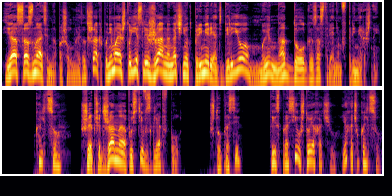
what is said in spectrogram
Я сознательно пошел на этот шаг, понимая, что если Жанна начнет примерять белье, мы надолго застрянем в примерочной. «Кольцо», — шепчет Жанна, опустив взгляд в пол. «Что, прости?» «Ты спросил, что я хочу. Я хочу кольцо».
